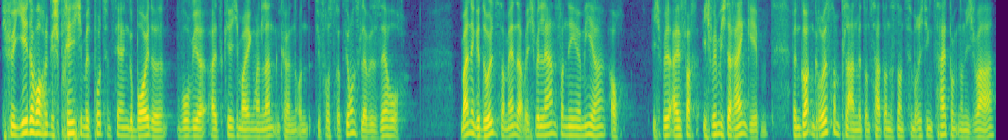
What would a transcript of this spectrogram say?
Ich führe jede Woche Gespräche mit potenziellen Gebäuden, wo wir als Kirche mal irgendwann landen können und die Frustrationslevel ist sehr hoch. Meine Geduld ist am Ende, aber ich will lernen von Nehemiah, auch ich will einfach, ich will mich da reingeben. Wenn Gott einen größeren Plan mit uns hat und es noch zum richtigen Zeitpunkt noch nicht war,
